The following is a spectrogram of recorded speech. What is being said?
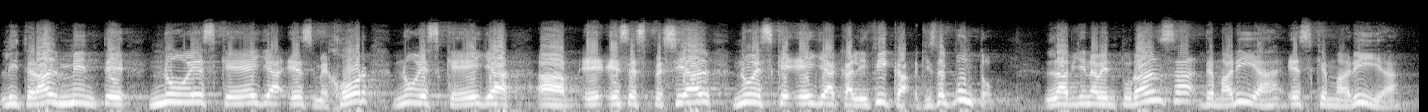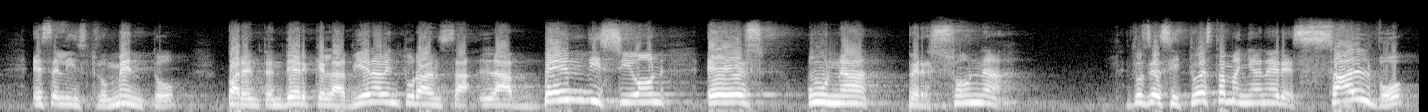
literalmente no es que ella es mejor, no es que ella ah, e, es especial, no es que ella califica. Aquí está el punto. La bienaventuranza de María es que María es el instrumento para entender que la bienaventuranza, la bendición es una persona. Entonces, si tú esta mañana eres salvo,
